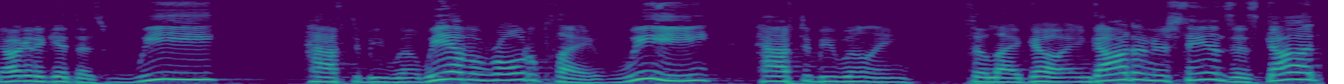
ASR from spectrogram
Y'all got to get this. We have to be willing. We have a role to play. We have to be willing to let go. And God understands this. God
